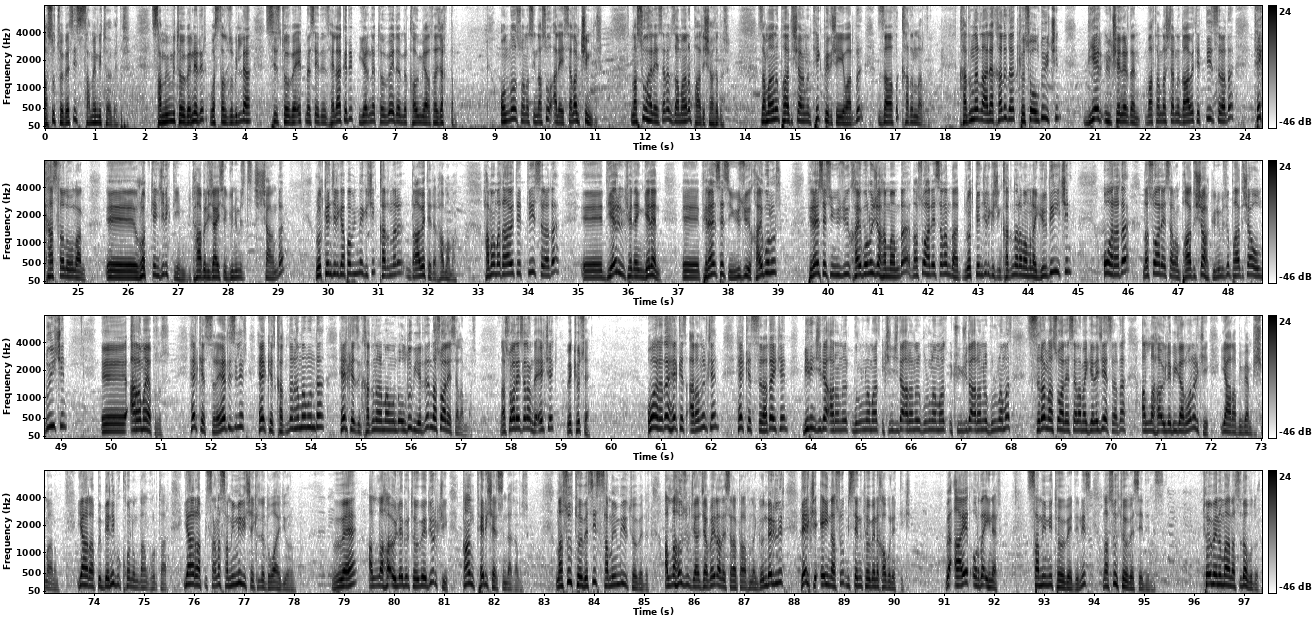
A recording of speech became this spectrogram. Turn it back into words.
Nasuh tövbesi samimi tövbedir. Samimi tövbe nedir? Vastanzu billah siz tövbe etmeseydiniz helak edip yerine tövbe eden bir kavim yaratacaktım. Ondan sonrası Nasuh aleyhisselam kimdir? Nasuh aleyhisselam zamanın padişahıdır. Zamanın padişahının tek bir şeyi vardı. Zaafı kadınlardı. Kadınlarla alakalı da köse olduğu için diğer ülkelerden vatandaşlarını davet ettiği sırada tek hastalığı olan e, röntgencilik diyeyim tabiri caizse günümüz çağında röntgencilik yapabilmek için kadınları davet eder hamama. Hamama davet ettiği sırada e, diğer ülkeden gelen e, prensesin yüzüğü kaybolur. Prensesin yüzüğü kaybolunca hamamda Nasuh Aleyhisselam da röntgencilik için kadınlar hamamına girdiği için o arada Nasuh Aleyhisselam padişah günümüzün padişahı olduğu için e, arama yapılır. Herkes sıraya dizilir. Herkes kadınlar hamamında. Herkesin kadınlar hamamında olduğu bir yerde de Nasuh Aleyhisselam var. Nasuh Aleyhisselam da erkek ve köse. O arada herkes aranırken, herkes sıradayken birincide aranır bulunamaz, ikincide aranır bulunamaz, üçüncüde aranır bulunamaz. Sıra Nasuh Aleyhisselam'a geleceği sırada Allah'a öyle bir yalvarır ki Ya Rabbi ben pişmanım. Ya Rabbi beni bu konumdan kurtar. Ya Rabbi sana samimi bir şekilde dua ediyorum. Ve Allah'a öyle bir tövbe ediyor ki kan ter içerisinde kalır. Nasuh tövbesi samimi bir tövbedir. Allah-u Zülcelal Cebrail aleyhisselam tarafından gönderilir. Der ki ey Nasuh biz senin tövbeni kabul ettik. Ve ayet orada iner. Samimi tövbe ediniz, nasuh tövbesi ediniz. Tövbenin manası da budur.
